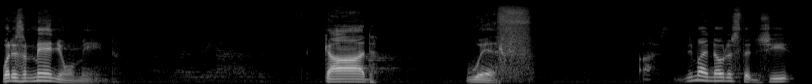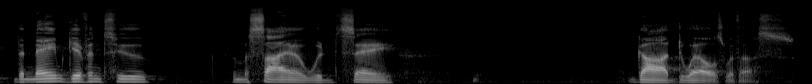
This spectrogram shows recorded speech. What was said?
What does Emmanuel mean? God with you might notice that G, the name given to the Messiah would say, God dwells with us.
